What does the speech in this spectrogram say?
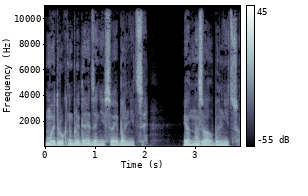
Мой друг наблюдает за ней в своей больнице. И он назвал больницу.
